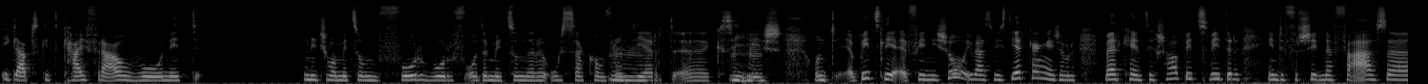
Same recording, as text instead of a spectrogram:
ich glaube, es gibt keine Frau, die nicht nicht schon mal mit so einem Vorwurf oder mit so einer Aussage konfrontiert äh, gsi Mhm. ist. Und ein bisschen äh, finde ich schon, ich weiß wie es dir gegangen ist, aber man erkennt sich schon ein bisschen wieder in den verschiedenen Phasen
